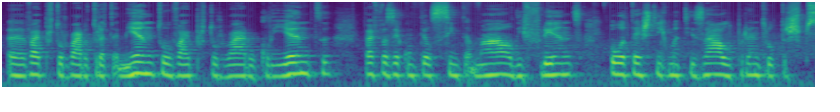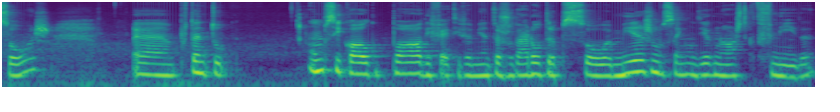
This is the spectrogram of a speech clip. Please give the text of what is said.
uh, vai perturbar o tratamento, vai perturbar o cliente, vai fazer com que ele se sinta mal, diferente, ou até estigmatizá-lo perante outras pessoas. Uh, portanto, um psicólogo pode efetivamente ajudar outra pessoa, mesmo sem um diagnóstico definida,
